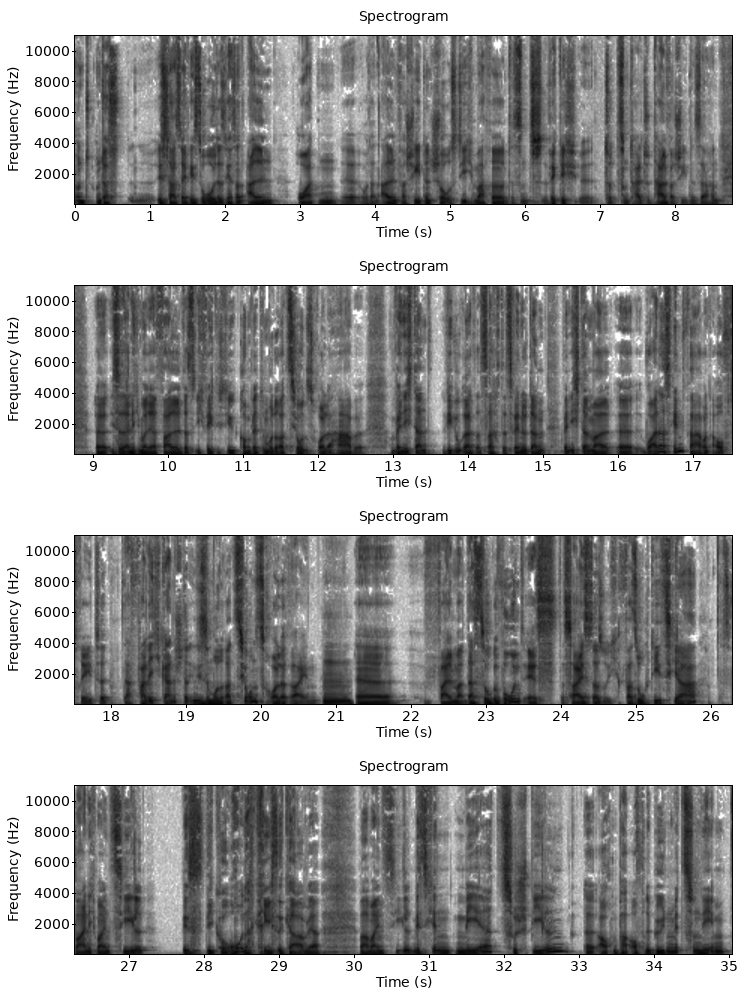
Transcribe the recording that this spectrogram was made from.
und, und das ist tatsächlich so, dass ich jetzt an allen Orten äh, oder an allen verschiedenen Shows, die ich mache, das sind wirklich äh, zum Teil total verschiedene Sachen, äh, ist das eigentlich immer der Fall, dass ich wirklich die komplette Moderationsrolle habe. Und wenn ich dann, wie du gerade sagtest, wenn du dann, wenn ich dann mal äh, woanders hinfahre und auftrete, da falle ich ganz schnell in diese Moderationsrolle rein. Mhm. Äh, weil man das so gewohnt ist. Das heißt also, ich versuche dieses Jahr, das war eigentlich mein Ziel, bis die Corona-Krise kam, ja, war mein Ziel, ein bisschen mehr zu spielen, äh, auch ein paar offene Bühnen mitzunehmen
